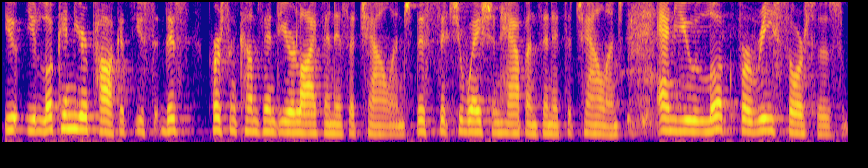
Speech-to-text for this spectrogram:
You, you look in your pockets, you, this person comes into your life and is a challenge. This situation happens and it's a challenge. And you look for resources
